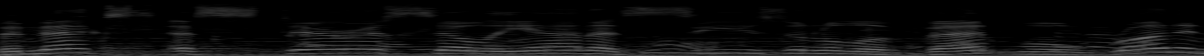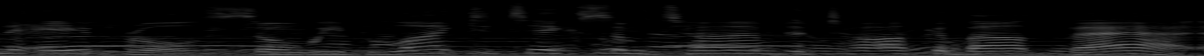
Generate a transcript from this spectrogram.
The next Astera Seliana seasonal event will run in April, so we'd like to take some time to talk about that.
